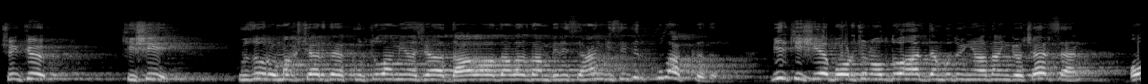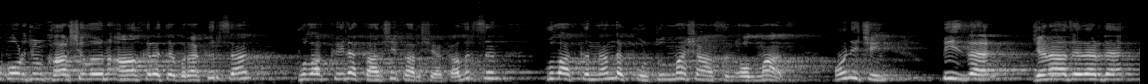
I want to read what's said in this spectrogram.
Çünkü kişi huzuru mahşerde kurtulamayacağı davalardan birisi hangisidir? Kul hakkıdır. Bir kişiye borcun olduğu halde bu dünyadan göçersen, o borcun karşılığını ahirete bırakırsan, kul hakkıyla karşı karşıya kalırsın. Kul hakkından da kurtulma şansın olmaz. Onun için bizler cenazelerde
